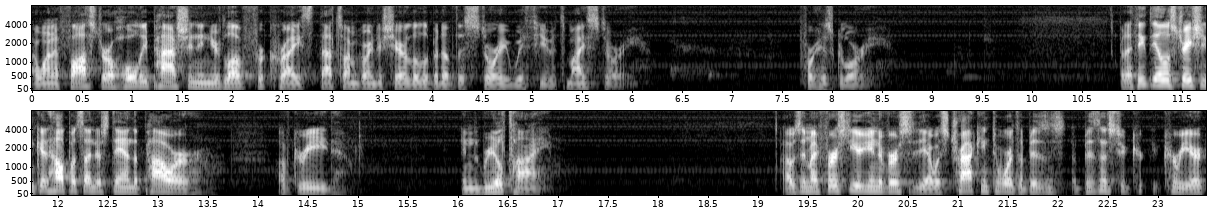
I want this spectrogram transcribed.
I want to foster a holy passion in your love for Christ. That's why I'm going to share a little bit of this story with you. It's my story for His glory. But I think the illustration can help us understand the power of greed in real time. I was in my first year university. I was tracking towards a business, a business career,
